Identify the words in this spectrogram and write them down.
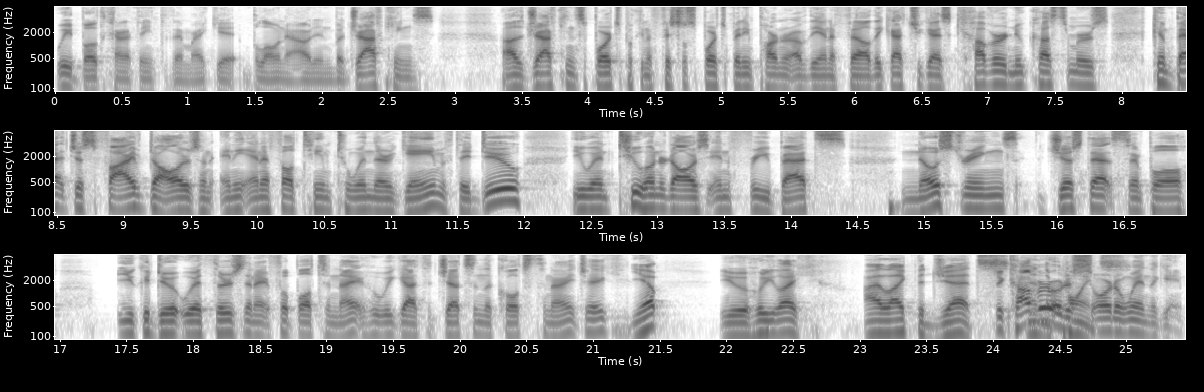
we both kind of think that they might get blown out in. But DraftKings, uh, the DraftKings Sportsbook, an official sports betting partner of the NFL, they got you guys covered. New customers can bet just five dollars on any NFL team to win their game. If they do, you win two hundred dollars in free bets. No strings, just that simple. You could do it with Thursday night football tonight. Who we got? The Jets and the Colts tonight, Jake. Yep. You who do you like I like the Jets to cover or to, or to win the game?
